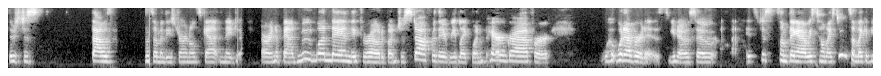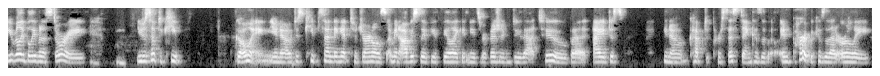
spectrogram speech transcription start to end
there's just thousands some of these journals get, and they are in a bad mood one day and they throw out a bunch of stuff, or they read like one paragraph, or whatever it is, you know. So it's just something I always tell my students. I'm like, if you really believe in a story, you just have to keep going you know just keep sending it to journals i mean obviously if you feel like it needs revision do that too but i just you know kept persisting because of in part because of that early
